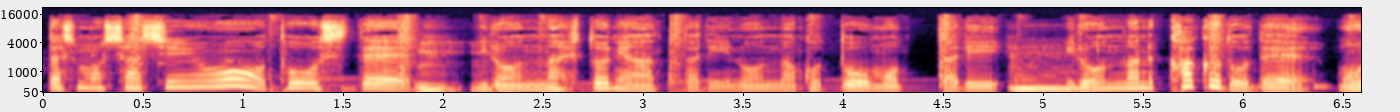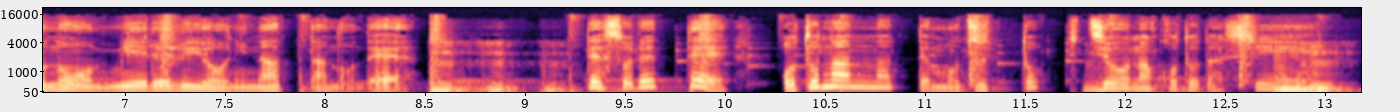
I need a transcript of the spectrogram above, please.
私も写真を通してうんいろんな人に会ったりいろんなことを思ったり、うん。いろんな角度でものを見れるようになったのでうんうんうんでそれって大人になってもずっと必要なことだし、うん。うん。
